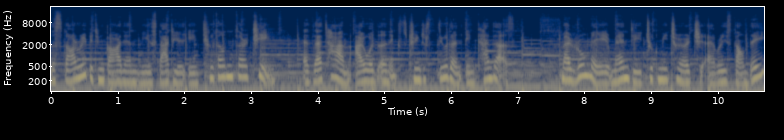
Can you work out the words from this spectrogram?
The story between God and me started in 2013. At that time, I was an exchange student in Kansas My roommate Mandy took me to church every Sunday.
